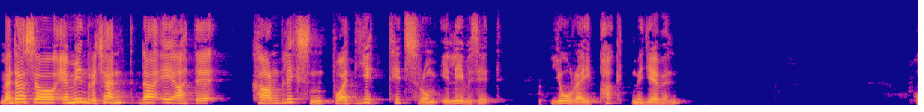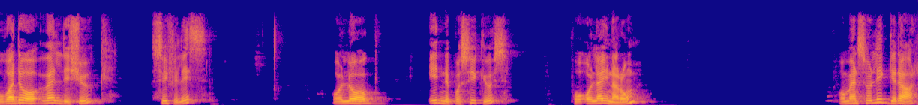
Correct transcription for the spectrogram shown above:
Men det som er mindre kjent, det er at eh, Karen Bliksen på et gitt tidsrom i livet sitt gjorde ei pakt med djevelen. Hun var da veldig sjuk, syfilis, og lå inne på sykehus på alenerom. Og mens hun ligger der,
